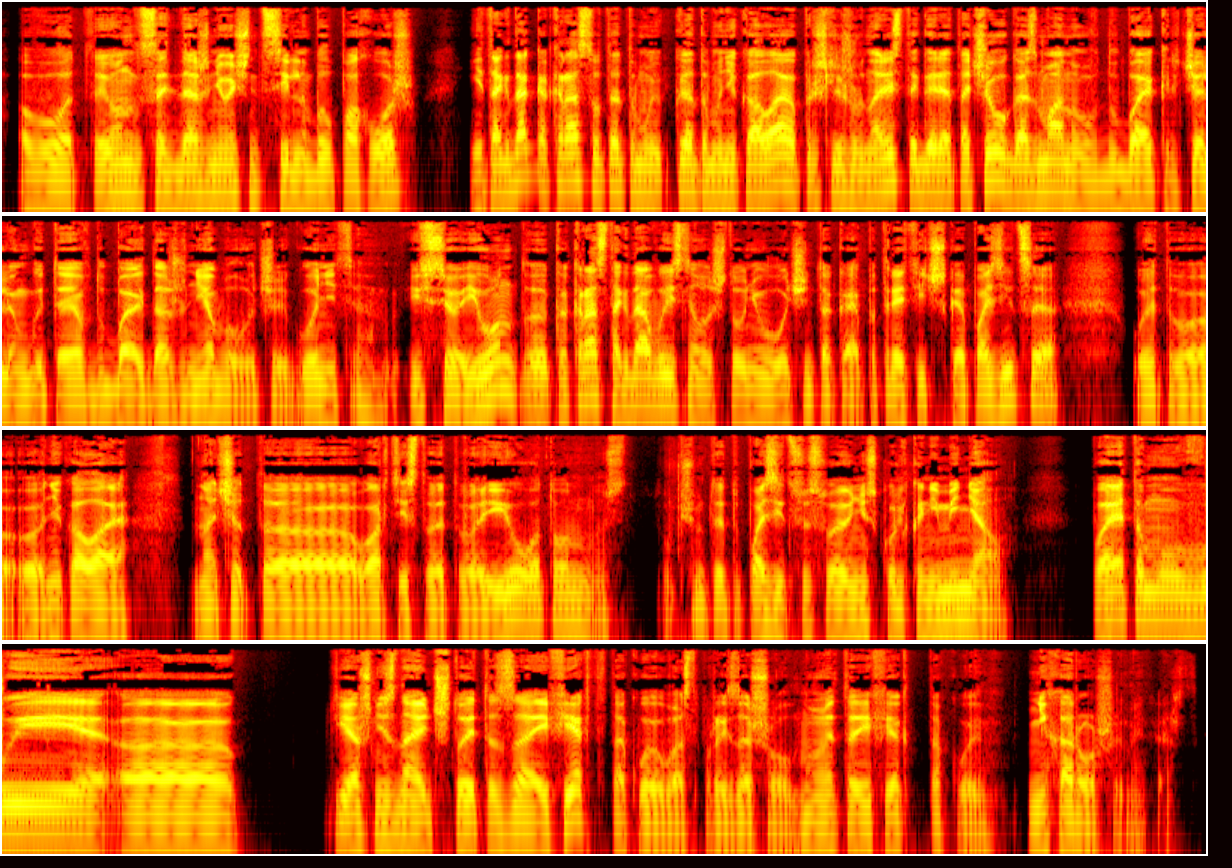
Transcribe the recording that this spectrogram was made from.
Вот, и он, кстати, даже не очень сильно был похож. И тогда как раз вот этому, к этому Николаю пришли журналисты и говорят, а что вы Газманову в Дубае кричали? Он говорит, а я в Дубае даже не был, вы что, гоните? И все. И он э, как раз тогда выяснилось, что у него очень такая патриотическая позиция у этого э, Николая, значит, э, у артиста этого. И вот он, в общем-то, эту позицию свою нисколько не менял. Поэтому вы я уж не знаю, что это за эффект такой у вас произошел, но это эффект такой нехороший, мне кажется.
